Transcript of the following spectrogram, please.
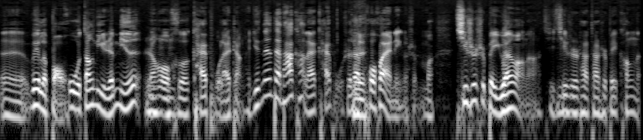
呃为了保护当地人民，然后和凯普来展开。因为在他看来，凯普是在破坏那个什么嘛，其实是被冤枉的啊，其其实他他是被坑的。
